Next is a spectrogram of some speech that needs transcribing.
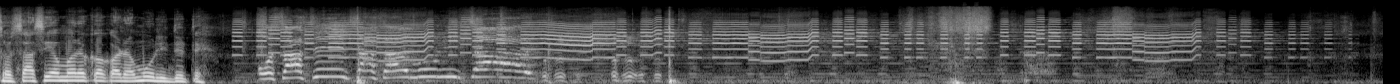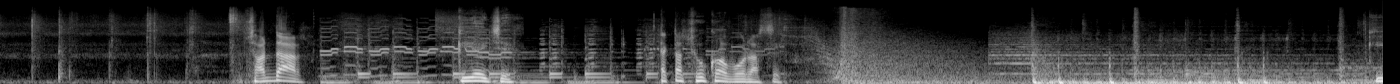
তোর শাশি আমার ককড়া মুড়ি দিতে। ও চাচি চাচা মুড়ি চাই। সর্দার। কি হয়েছে? একটা সুখবর আছে। কি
